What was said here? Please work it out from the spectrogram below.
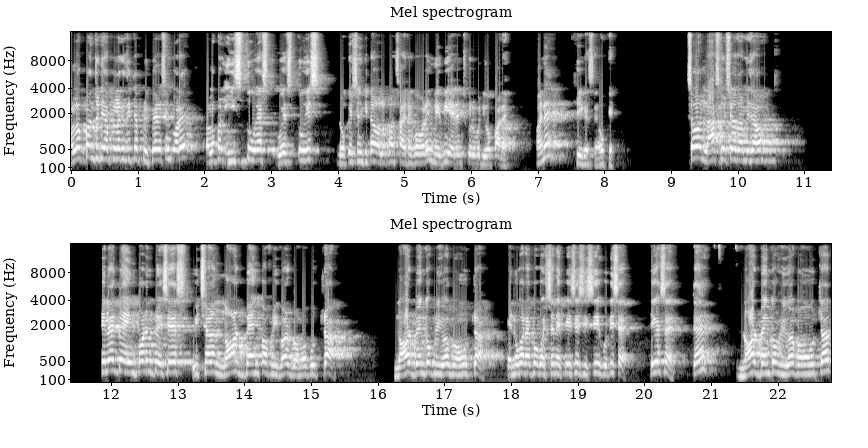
অলপমান যদি আপোনালোকে যেতিয়া প্ৰিপেৰেশ্যন কৰে অলপমান east to west west to east লোকেশ্যনকেইটা অলপমান চাই থাকিব পাৰে মে বি এৰেঞ্জ কৰিব দিব পাৰে। হয়নে? ঠিক আছে অ'কে চ' লাষ্ট কুৱেশ্যনত আমি যাওঁ। Select the important places which are north bank of river brahmaputra north bank of river brahmaputra এনেকুৱা টাইপৰ কুৱেশ্যন এপিএছচি চিচি সুধিছে। ঠিক আছে? তে নৰ্থ বেংক অফ ৰিভাৰ ব্ৰহ্মপুত্ৰত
